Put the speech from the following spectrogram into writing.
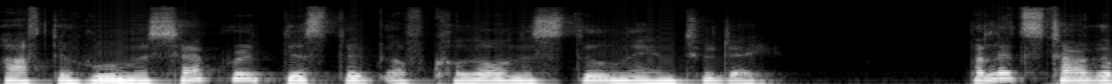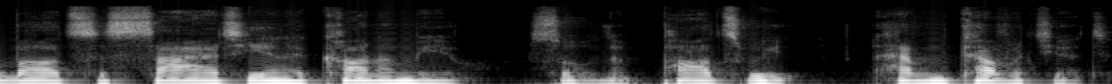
after whom a separate district of Cologne is still named today. But let's talk about society and economy, so the parts we haven't covered yet.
